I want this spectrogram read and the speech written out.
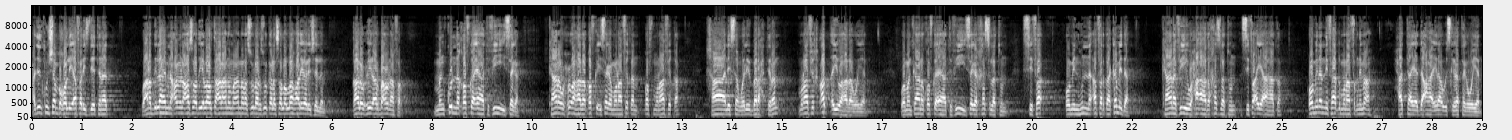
Xadiid kun shan boqol iyo afar sideetanaad. Wacan cabdillahi bni camr bn caas radi allahu tacala canhuma ana rasula rasulka al sala allahu aleyh ali waslem qaala wuxuu yidhi arbacun afar. Man kuna qofka ay ahaata fiihi isaga kaana wuxuu ahaadaa qofka isaga munaafiqan qof munaafiqa khaalisan weliba barax tiran munaafiq cad ayuu ahaadaa weeyaan waman kaana qofka ahaata fiihi isaga khaslatun sifa oo minhuna afartaa ka mid ah kaana fiihi waxaa ahaada khaslatun sifa ayaa ahaata oo min anifaaqi munaafiqnimo ah xataa yadacha ilaa uu iskaga taga weeyaan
